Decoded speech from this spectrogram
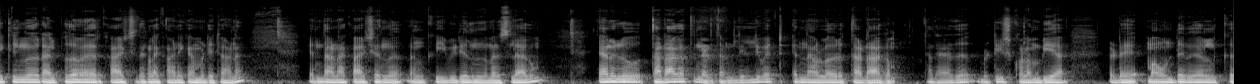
നിൽക്കുന്ന ഒരു അത്ഭുതമായ ഒരു കാഴ്ച നിങ്ങളെ കാണിക്കാൻ വേണ്ടിയിട്ടാണ്. എന്താണ് ആ കാഴ്ച എന്ന് നിങ്ങൾക്ക് ഈ വീഡിയോയിൽ നിന്ന് മനസ്സിലാകും. ഞാനൊരു തടാകത്തിന്റെ അടുത്താണ് ലില്ലിവറ്റ് എന്നുള്ള ഒരു തടാകം അതായത് ബ്രിട്ടീഷ് കൊളംബിയയുടെ മൗണ്ടനുകൾക്ക്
